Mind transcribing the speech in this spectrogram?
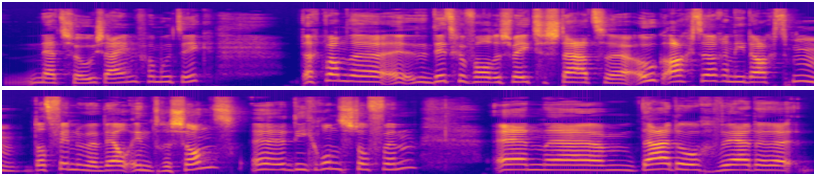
net zo zijn, vermoed ik. Daar kwam de, in dit geval de Zweedse staat ook achter. En die dacht, hmm, dat vinden we wel interessant, die grondstoffen. En um, daardoor werden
